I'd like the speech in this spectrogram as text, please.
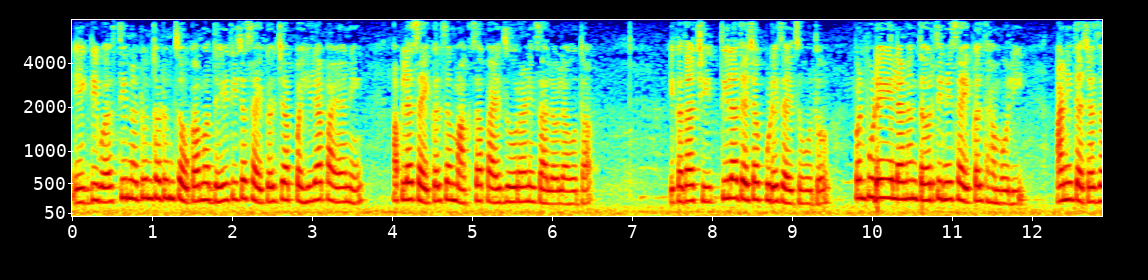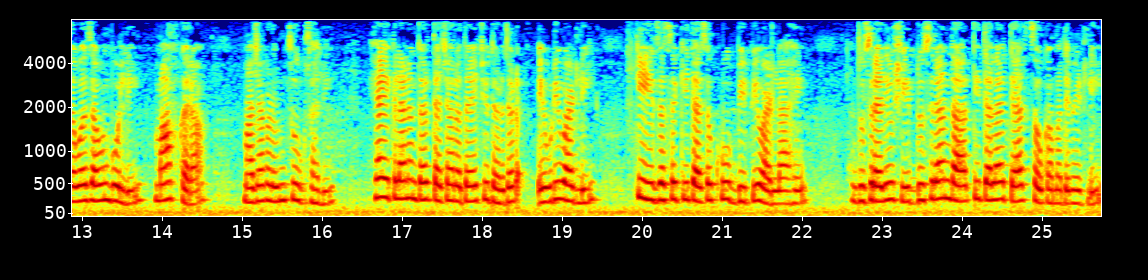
एक दिवस ती नटून थटून चौकामध्ये तिच्या सायकलच्या पहिल्या पायाने आपल्या सायकलचा मागचा पाय जोराने चालवला होता. कदाचित तिला त्याच्या पुढे जायचं होतं पण पुढे गेल्यानंतर तिने सायकल थांबवली आणि त्याच्याजवळ जाऊन बोलली माफ करा माझ्याकडून चूक झाली. हे ऐकल्यानंतर त्याच्या हृदयाची धडधड एवढी वाढली की जसं की त्याचं खूप बीपी वाढलं आहे. दुसऱ्या दिवशी दुसऱ्यांदा ती त्याला त्याच चौकामध्ये भेटली.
